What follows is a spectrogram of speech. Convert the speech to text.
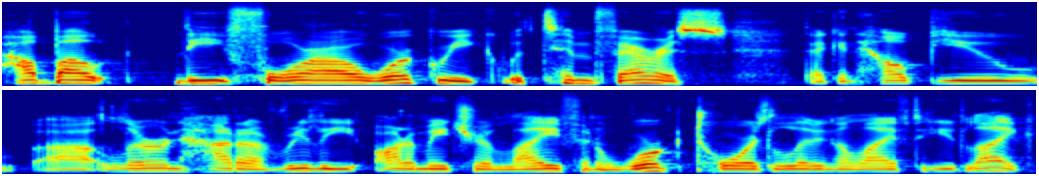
How about the four hour work week with Tim Ferriss that can help you uh, learn how to really automate your life and work towards living a life that you'd like?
